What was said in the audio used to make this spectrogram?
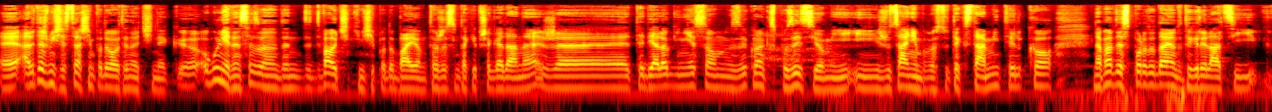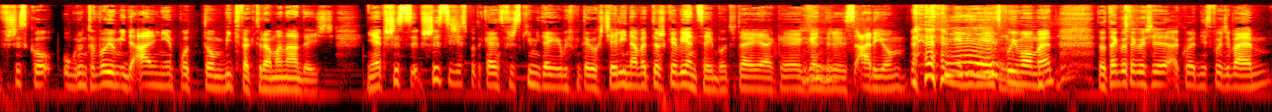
E, ale też mi się strasznie podobał ten odcinek. E, ogólnie ten sezon, ten dwa odcinki mi się podobają, to, że są takie przegadane, że te dialogi nie są zwykłą ekspozycją i, i rzucaniem po prostu tekstami, tylko naprawdę sporo dodają do tych relacji. Wszystko ugruntowują idealnie pod tą bitwę, która ma nadejść. Nie? Wszyscy, wszyscy się spotykają z wszystkimi tak, jakbyśmy tego chcieli, nawet troszkę więcej, bo tutaj jak Gendry z Arią mieli, mieli swój moment. Do tego tego się akurat nie spodziewałem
